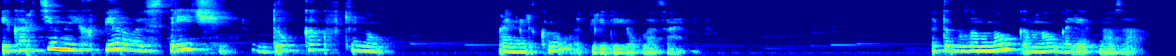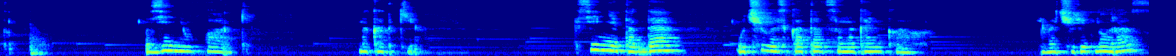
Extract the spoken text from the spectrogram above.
И картина их первой встречи вдруг как в кино промелькнуло перед ее глазами. Это было много-много лет назад, в зимнем парке, на катке. Ксения тогда училась кататься на коньках и в очередной раз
